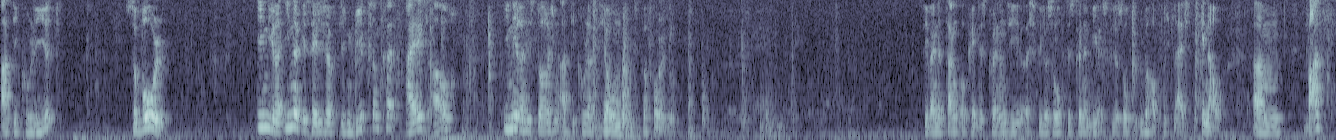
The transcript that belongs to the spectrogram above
artikuliert, sowohl in ihrer innergesellschaftlichen Wirksamkeit als auch in ihrer historischen Artikulation verfolgen. Sie werden jetzt sagen, okay, das können Sie als Philosoph, das können wir als Philosophen überhaupt nicht leisten. Genau. Ähm, was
